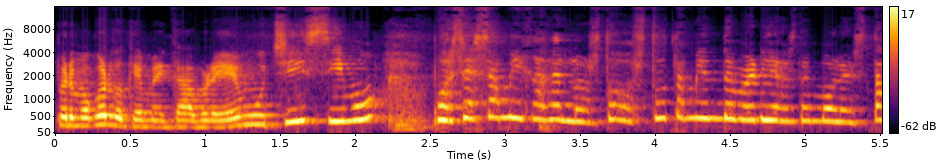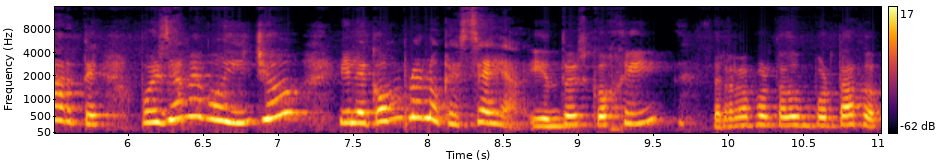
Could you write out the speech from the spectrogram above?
pero me acuerdo que me cabreé muchísimo. Pues es amiga de los dos, tú también deberías de molestarte. Pues ya me voy yo y le compro lo que sea. Y entonces cogí, cerré la puerta de un portazo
